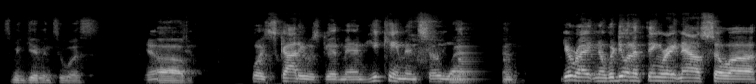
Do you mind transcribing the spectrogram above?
it's been given to us. Yeah. Uh, Boy, Scotty was good, man. He came in so young. Man. You're right. No, we're doing a thing right now. So uh,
